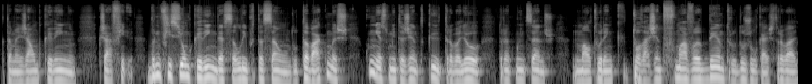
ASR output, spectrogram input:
que também já um bocadinho, que já beneficiou um bocadinho dessa libertação do tabaco, mas conheço muita gente que trabalhou durante muitos anos numa altura em que toda a gente fumava dentro dos locais de trabalho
